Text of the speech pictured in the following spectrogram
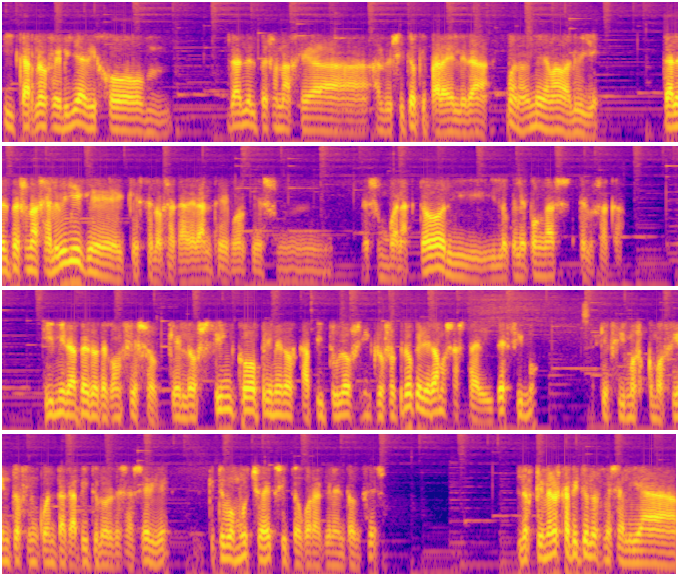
y Carlos Revilla dijo, dale el personaje a, Luisito, que para él era, bueno, él me llamaba Luigi, dale el personaje a Luigi que, que este lo saca adelante, porque es un, es un buen actor y, lo que le pongas te lo saca. Y mira, Pedro, te confieso que los cinco primeros capítulos, incluso creo que llegamos hasta el décimo, que hicimos como 150 capítulos de esa serie, que tuvo mucho éxito por aquel entonces. Los primeros capítulos me salía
